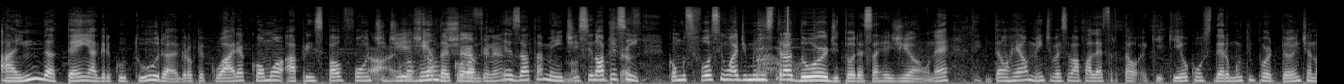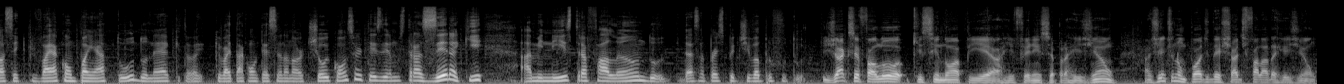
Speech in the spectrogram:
ainda tem agricultura, agropecuária como a principal fonte ah, de renda econômica. Chefe, né? Exatamente. Nós e Sinop, assim, chefe. como se fosse um administrador de toda essa região, né? Então, realmente vai ser uma palestra que, que eu considero muito importante. A nossa equipe vai acompanhar tudo, né? Que, que vai estar tá acontecendo na Norte Show e com certeza iremos trazer aqui a ministra falando dessa perspectiva para o futuro. Já que você falou que Sinop é a referência para a região, a gente não pode deixar de falar da região.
